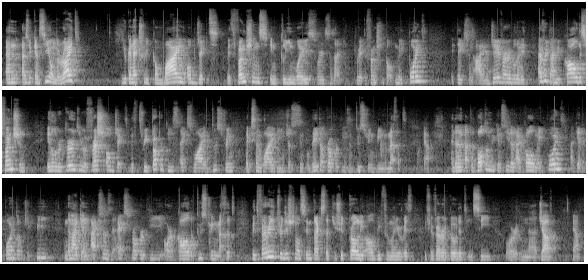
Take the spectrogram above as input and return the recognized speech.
And as you can see on the right, you can actually combine objects with functions in clean ways. For instance, I create a function called makePoint. It takes an i and a j variable, and it, every time you call this function, it'll return to you a fresh object with three properties, x, y, and toString, x and y being just simple data properties, and toString being a method. Yeah. And then at the bottom, you can see that I call makePoint, I get a point object p, and then I can access the x property or call the toString method with very traditional syntax that you should probably all be familiar with if you've ever coded in C or in uh, Java. Yeah.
